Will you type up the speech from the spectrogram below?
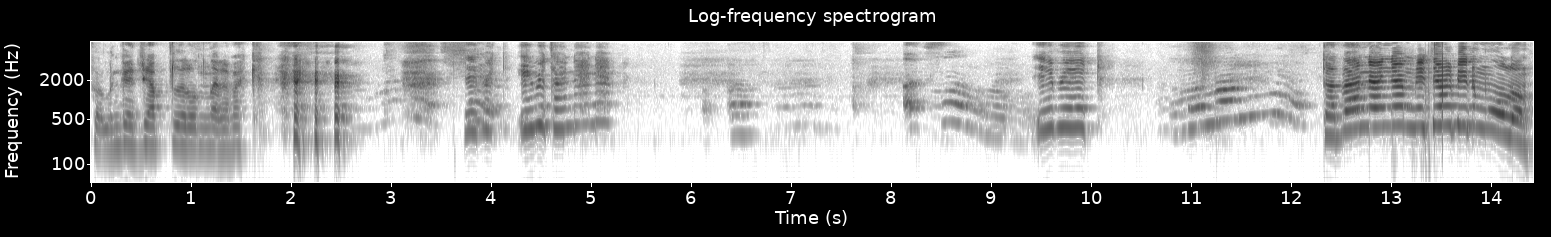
Salıngacı yaptılar onlara bak. evet, evet anneannem. Evet. Tabii anneannem ne der benim oğlum?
